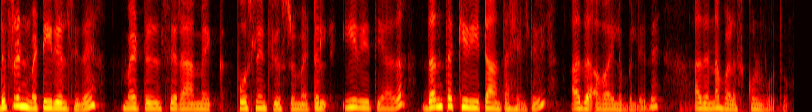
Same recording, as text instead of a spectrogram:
ಡಿಫ್ರೆಂಟ್ ಮೆಟೀರಿಯಲ್ಸ್ ಇದೆ. Metal ceramic porcelain fused to metal ಈ ರೀತಿಯಾದ ದಂತ ಕಿರೀಟ ಅಂತ ಹೇಳ್ತೀವಿ. ಅದು ಅವೈಲಬಲ್ ಇದೆ. ಅದನ್ನು ಬಳಸ್ಕೊಳ್ಬೋದು.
